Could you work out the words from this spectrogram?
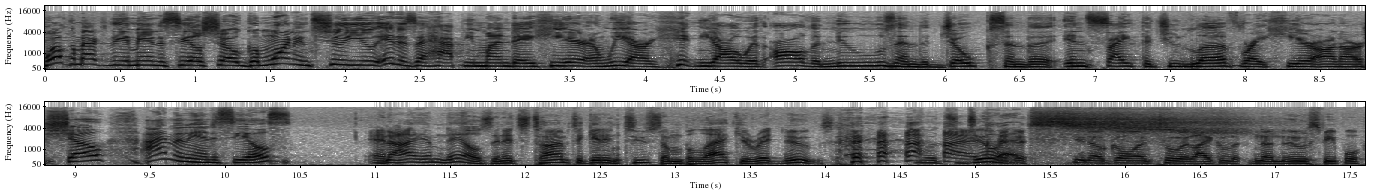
Welcome back to the Amanda Seal Show. Good morning to you. It is a happy Monday here, and we are hitting y'all with all the news and the jokes and the insight that you love right here on our show. I'm Amanda Seales. And I am Nailz, and it's time to get into some Blackurate news. Let's do it. you know, going to it like the news people.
